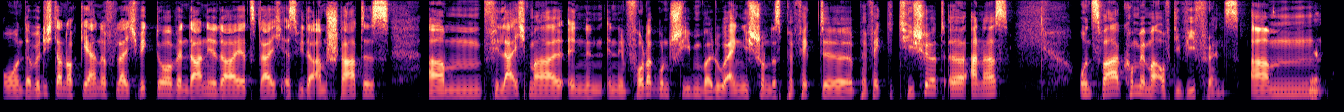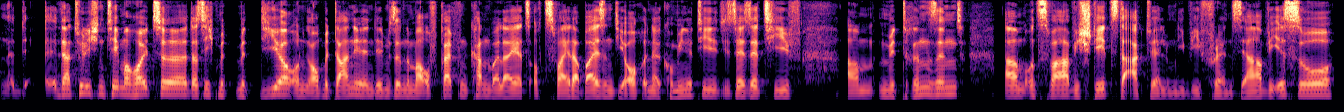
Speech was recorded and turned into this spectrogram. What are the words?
Und da würde ich dann auch gerne vielleicht, Victor, wenn Daniel da jetzt gleich erst wieder am Start ist, ähm, vielleicht mal in den, in den Vordergrund schieben, weil du eigentlich schon das perfekte, perfekte T-Shirt äh, anhast. Und zwar kommen wir mal auf die V-Friends. Ähm, ja. Natürlich ein Thema heute, das ich mit, mit dir und auch mit Daniel in dem Sinne mal aufgreifen kann, weil da jetzt auch zwei dabei sind, die auch in der Community, die sehr, sehr tief ähm, mit drin sind. Ähm, und zwar, wie steht's da aktuell um die V-Friends? Ja, wie ist so,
